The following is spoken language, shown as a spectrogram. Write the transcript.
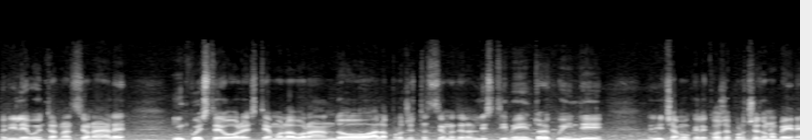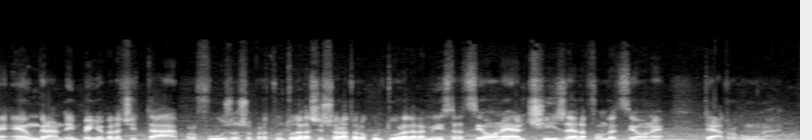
rilievo internazionale in queste ore stiamo lavorando alla progettazione dell'allestimento e quindi diciamo che le cose procedono bene. È un grande impegno per la città, profuso soprattutto dall'assessorato alla cultura dell'amministrazione, al CISE e alla Fondazione Teatro Comunale.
